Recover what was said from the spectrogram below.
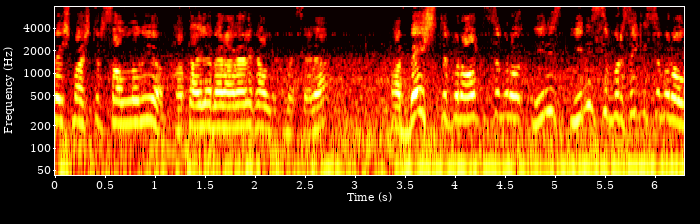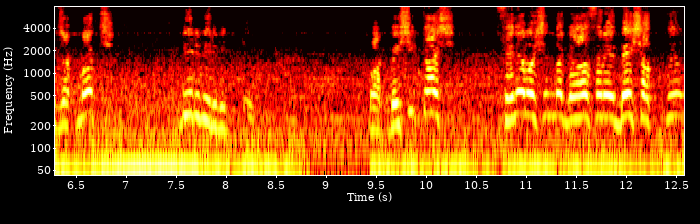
3-5 maçtır sallanıyor. Hatay'la beraber kaldık mesela. Ha 5-0, 6-0, yeni, yeni 0-8-0 olacak maç. 1-1 bitti. Bak Beşiktaş sene başında Galatasaray'a 5 attı.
